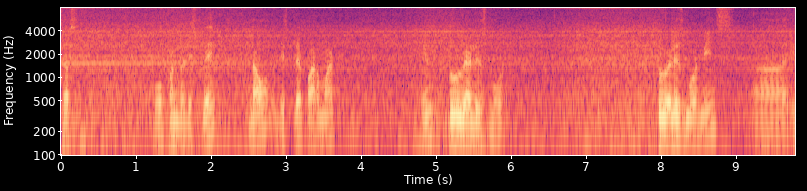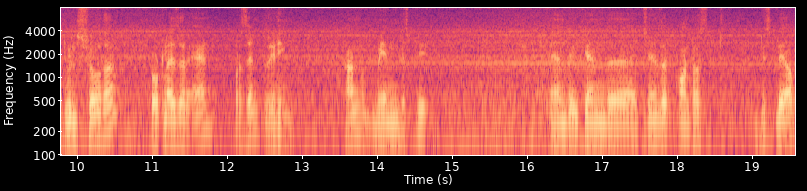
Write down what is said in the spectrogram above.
Just open the display. Now display format in two values mode. Two values mode means uh, it will show the totalizer and present reading on main display. And you can uh, change the contrast display of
